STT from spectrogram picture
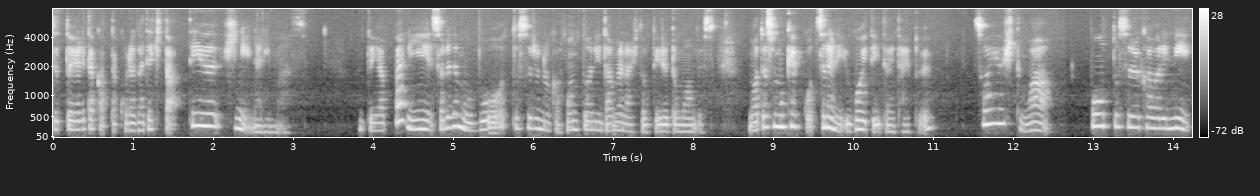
ずっとやりたかったこれができたっていう日になります。やっぱりそれでもぼーっとするのが本当にダメな人っていると思うんです。私も結構常に動いていたいタイプ。そういう人はぼーっとする代わりに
